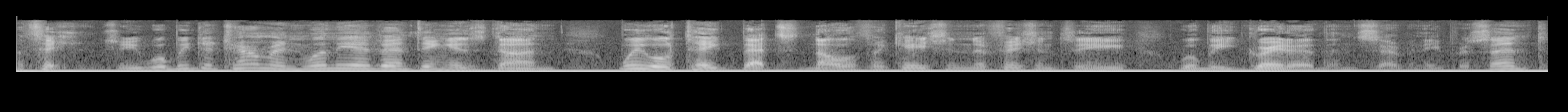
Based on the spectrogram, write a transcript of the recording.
Efficiency will be determined when the inventing is done. We will take bets nullification efficiency will be greater than 70%.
